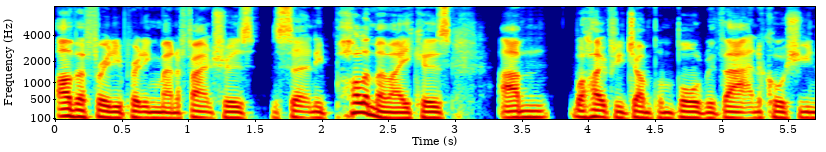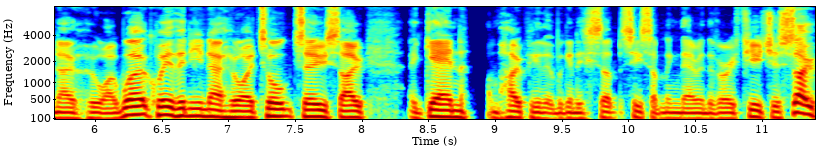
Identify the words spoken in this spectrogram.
other 3D printing manufacturers, and certainly polymer makers, um, will hopefully jump on board with that. And of course, you know who I work with and you know who I talk to. So again, I'm hoping that we're going to see something there in the very future. So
